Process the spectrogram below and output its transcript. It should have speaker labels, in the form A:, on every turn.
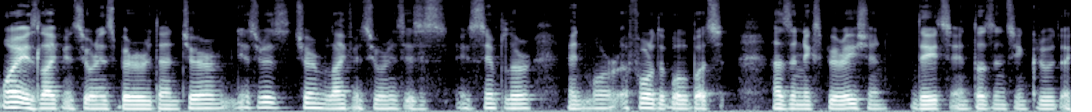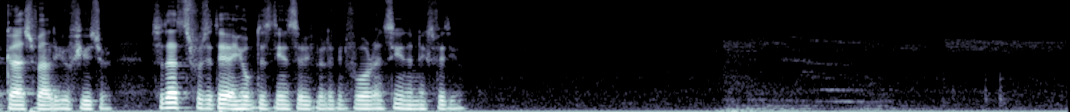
A: Why is life insurance better than term? The answer is term life insurance is, is simpler and more affordable but has an expiration date and doesn't include a cash value future. So that's for today. I hope this is the answer you've been looking for and see you in the next video.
